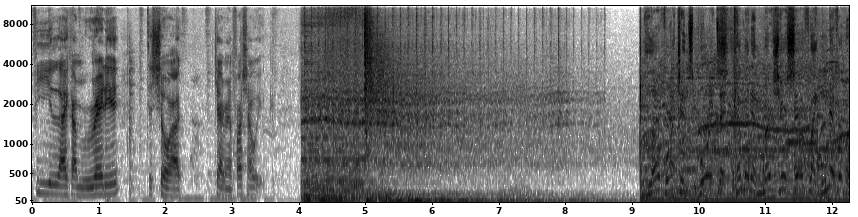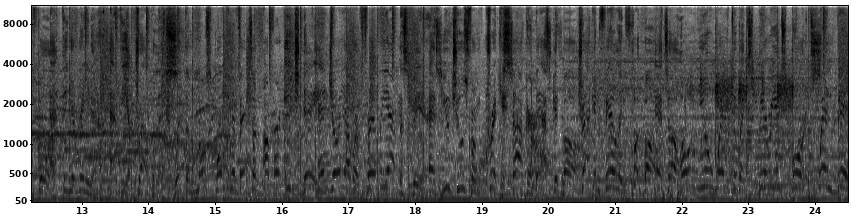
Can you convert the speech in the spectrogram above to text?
feel like I'm ready to show at Caribbean Fashion Week. Love watching sports? Then come and immerse yourself like never before at the arena at the Acropolis. With the most sporting events on offer each day, enjoy our friendly atmosphere as you choose from cricket, soccer, basketball, track and field, and football. It's a whole new way to experience sports. Win big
